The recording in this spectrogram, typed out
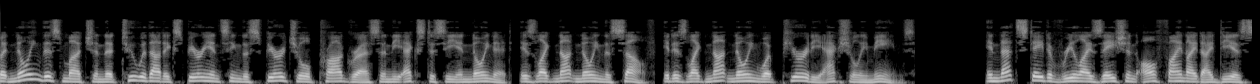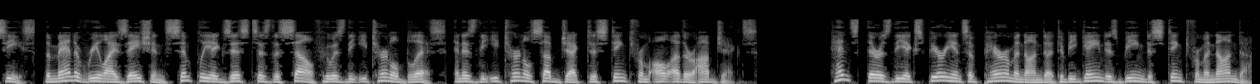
But knowing this much and that too without experiencing the spiritual progress and the ecstasy in knowing it, is like not knowing the self, it is like not knowing what purity actually means. In that state of realization all finite ideas cease, the man of realization simply exists as the self who is the eternal bliss, and as the eternal subject distinct from all other objects. Hence, there is the experience of Paramananda to be gained as being distinct from Ananda.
